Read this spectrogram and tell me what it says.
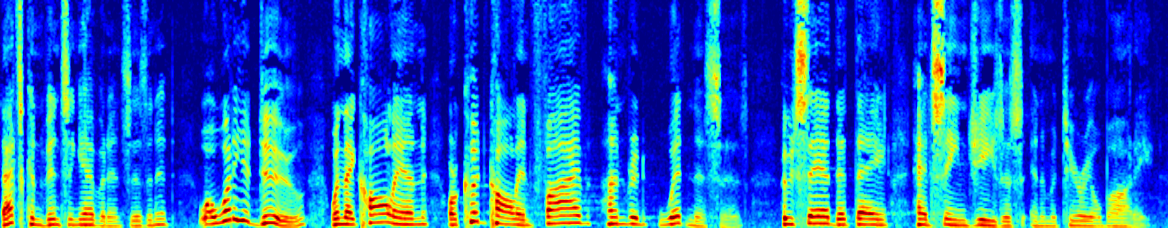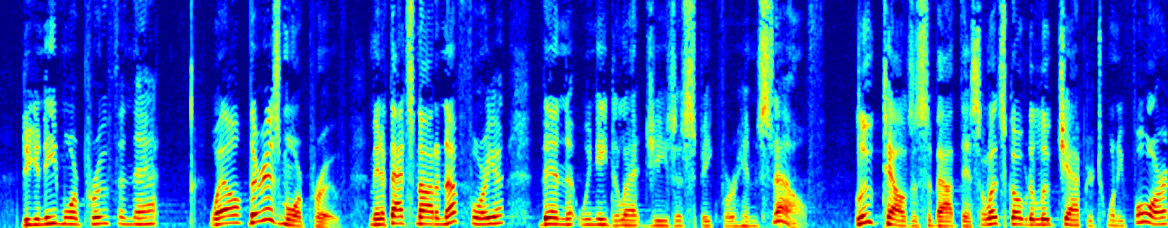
That's convincing evidence, isn't it? Well, what do you do when they call in or could call in 500 witnesses who said that they had seen Jesus in a material body? Do you need more proof than that? Well, there is more proof. I mean, if that's not enough for you, then we need to let Jesus speak for himself. Luke tells us about this. So let's go over to Luke chapter 24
